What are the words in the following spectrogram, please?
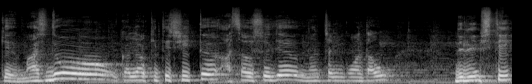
Okay, Masdo kalau kita cerita asal usul dia macam yang korang tahu The Lipstick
